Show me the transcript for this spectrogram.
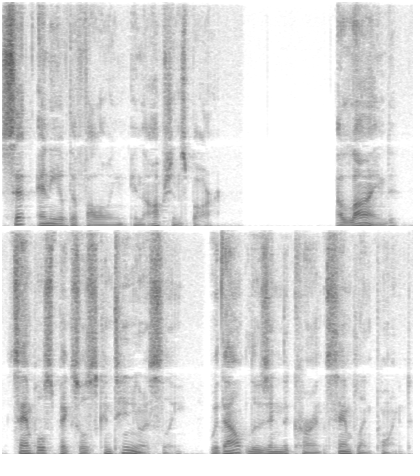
set any of the following in the options bar. Aligned samples pixels continuously without losing the current sampling point,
